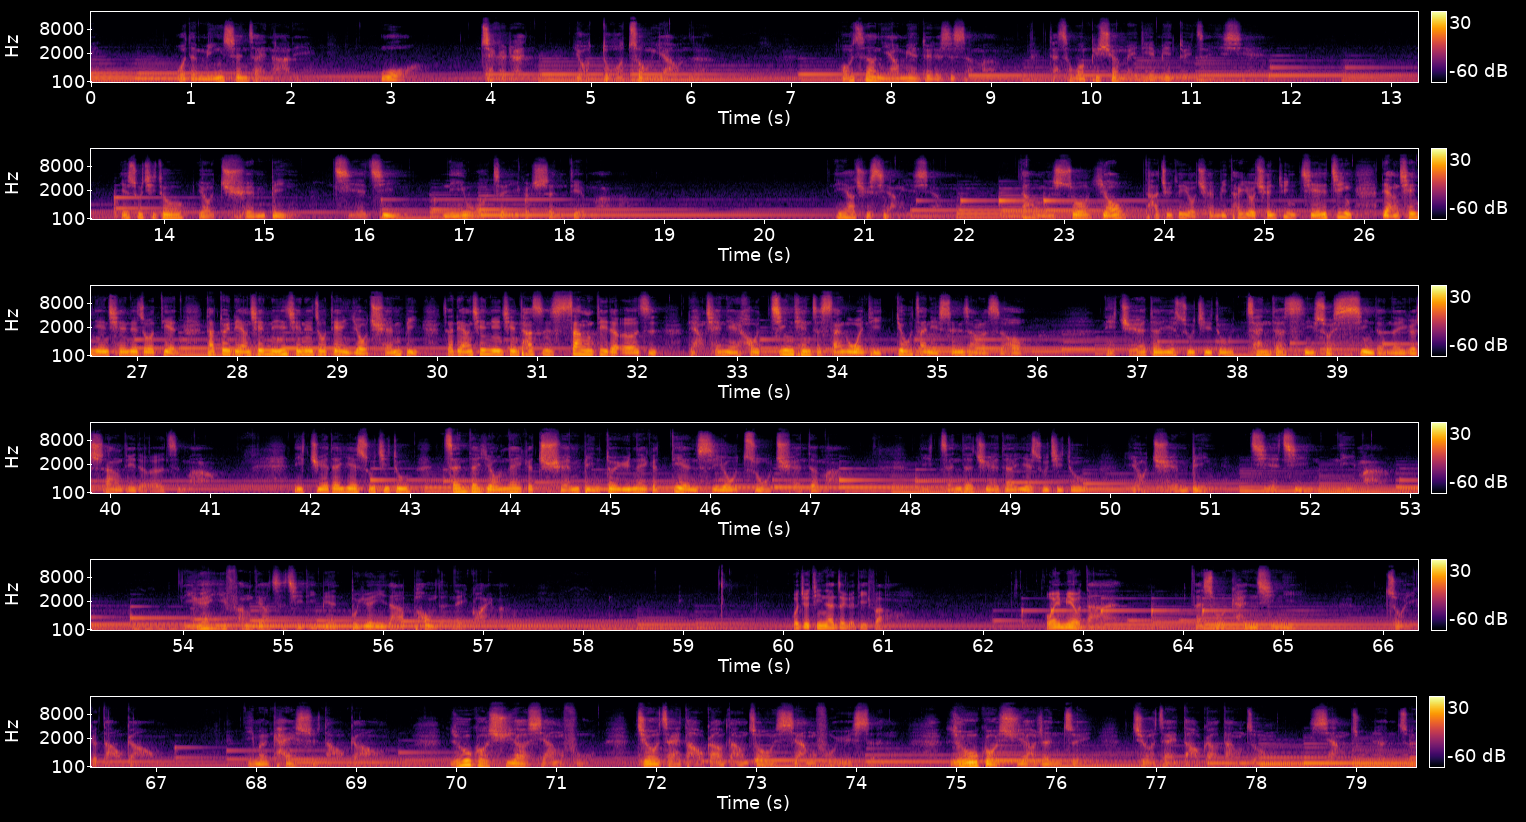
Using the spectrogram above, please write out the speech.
我的名声在哪里？我这个人有多重要呢？我不知道你要面对的是什么，但是我必须要每天面对这一些。耶稣基督有权柄洁净你我这一个圣殿吗？你要去想一想。当我们说有，他绝对有权柄，他有权定洁净两千年前那座殿，他对两千年前那座殿有权柄。在两千年前他是上帝的儿子，两千年后今天这三个问题丢在你身上的时候。你觉得耶稣基督真的是你所信的那个上帝的儿子吗？你觉得耶稣基督真的有那个权柄，对于那个殿是有主权的吗？你真的觉得耶稣基督有权柄洁净你吗？你愿意放掉自己里面不愿意让他碰的那块吗？我就停在这个地方，我也没有答案，但是我恳请你。做一个祷告，你们开始祷告。如果需要降服，就在祷告当中降服于神；如果需要认罪，就在祷告当中向主认罪。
